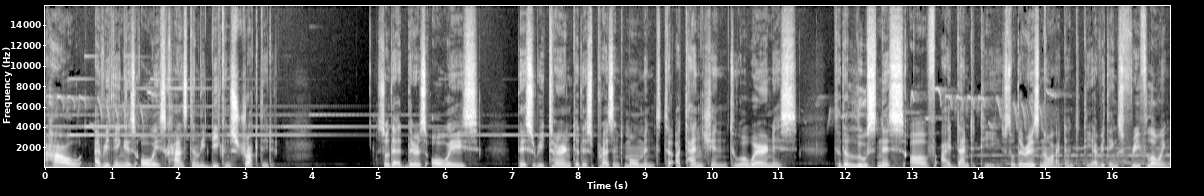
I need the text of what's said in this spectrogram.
how everything is always constantly deconstructed so that there's always this return to this present moment, to attention, to awareness, to the looseness of identity. So there is no identity, everything's free flowing.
